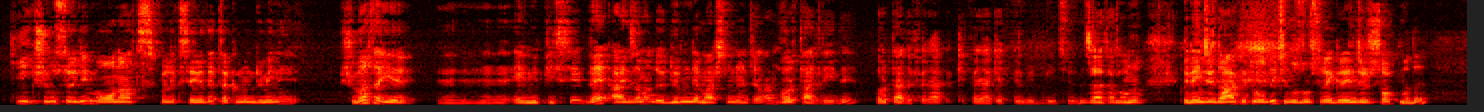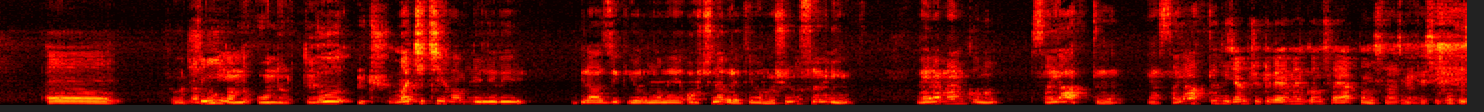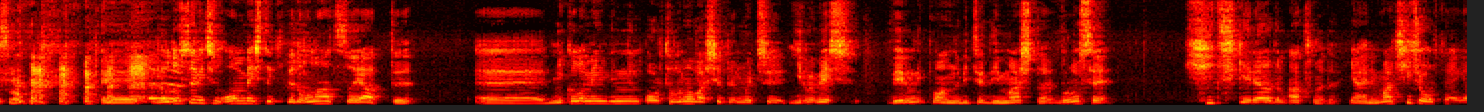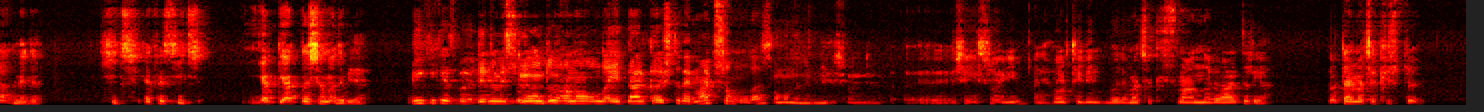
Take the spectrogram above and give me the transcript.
Ki şunu söyleyeyim o 16-0'lık seride takımın dümeni Şubat ayı e, MVP'si ve aynı zamanda ödülünü de maçtan önce alan Hörtel'deydi. Hörtel de felaket, felaket bir bir geçirdi. Zaten onu Granger daha kötü olduğu için uzun süre Granger'ı sokmadı. Ee, Şeyi- toplamda 14'te bu 3. maç içi hamleleri birazcık yorumlamayı Orçun'a bırakayım ama şunu söyleyeyim. Veremenko'nun sayı attığı, ya sayı attığı diyeceğim çünkü Veremenko'nun sayı atmaması lazım Efes'in kafasına. e, Rodosevic'in 15 dakikada 16 sayı attığı, e, Nikola Mendin'in ortalama başladığı maçı 25 verimlilik puanla bitirdiği maçta Brose hiç geri adım atmadı. Yani maç hiç ortaya gelmedi. Hiç. Efes hiç yak- yaklaşamadı bile. Bir iki kez böyle denemesi Denedi. oldu ama onda eller karıştı ve maç sonunda Saman gibi söndü. e, şeyi söyleyeyim. Hani Hörtel'in böyle maça küsme anları vardır ya. Hörtel maça küstü.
